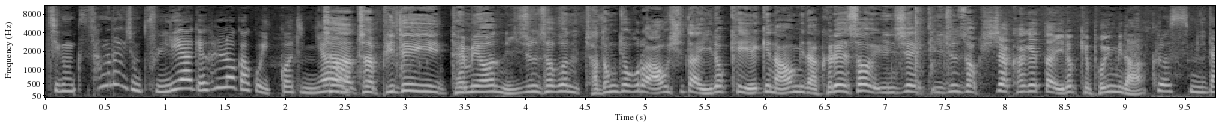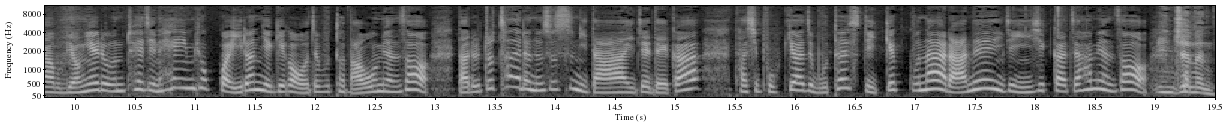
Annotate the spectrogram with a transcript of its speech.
지금 상당히 좀 불리하게 흘러가고 있거든요. 자, 자 비대위 되면 이준석은 자동적으로 아웃이다 이렇게 얘기 나옵니다. 그래서 이제 이준석 시작하겠다 이렇게 보입니다. 그렇습니다. 뭐 명예로운 퇴진, 해임 효과 이런 얘기가 어제부터 나오면서 나를 쫓아내려는 수순이다. 이제 내가 다시 복귀하지 못할 수도 있겠구나라는 이제 인식까지 하면서 이제는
